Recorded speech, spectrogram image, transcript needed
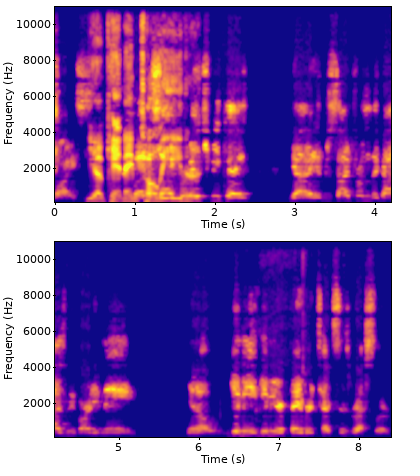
twice. yeah, can't name But Tully either. HBK, yeah. Aside from the guys we've already named, you know, give me give me your favorite Texas wrestler.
